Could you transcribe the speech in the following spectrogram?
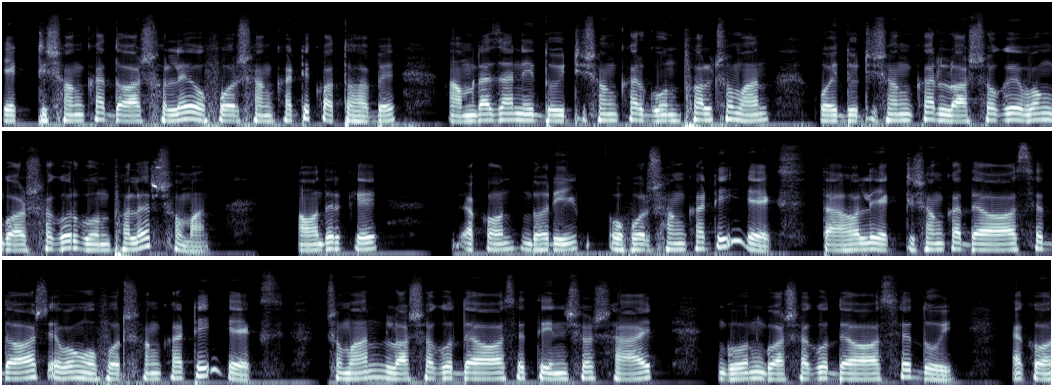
একটি সংখ্যা দশ হলে অপর সংখ্যাটি কত হবে? আমরা জানি দুইটি সংখ্যার গুণফল সমান, ওই দুটি সংখ্যার লসাগু এবং গসাগুর গুণফলের সমান। আমাদেরকে এখন ধরি অপর সংখ্যাটি এক্স তাহলে একটি সংখ্যা দেওয়া আছে দশ এবং অপর সংখ্যাটি এক্স সমান লসাগু দেওয়া আছে তিনশো ষাট গুণ গসাগু দেওয়া আছে দুই। এখন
